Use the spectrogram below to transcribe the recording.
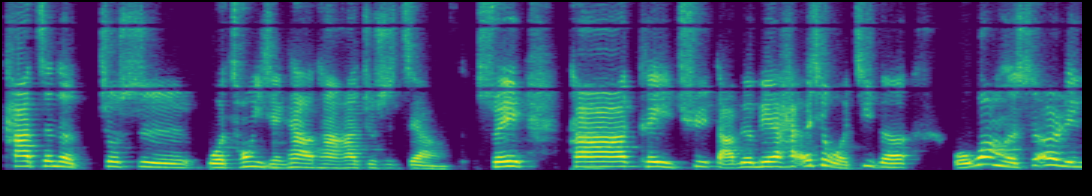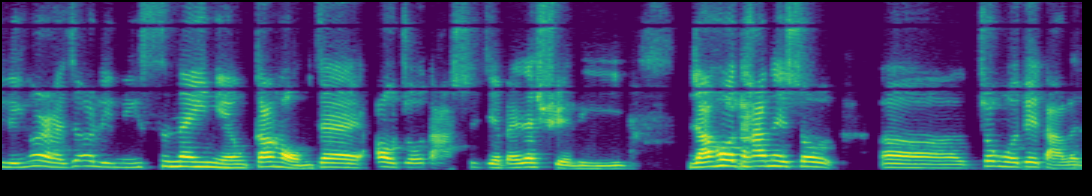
他真的就是我从以前看到他，他就是这样子，所以他可以去 WNBA，还而且我记得我忘了是二零零二还是二零零四那一年，刚好我们在澳洲打世界杯，在雪梨，然后他那时候呃中国队打了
